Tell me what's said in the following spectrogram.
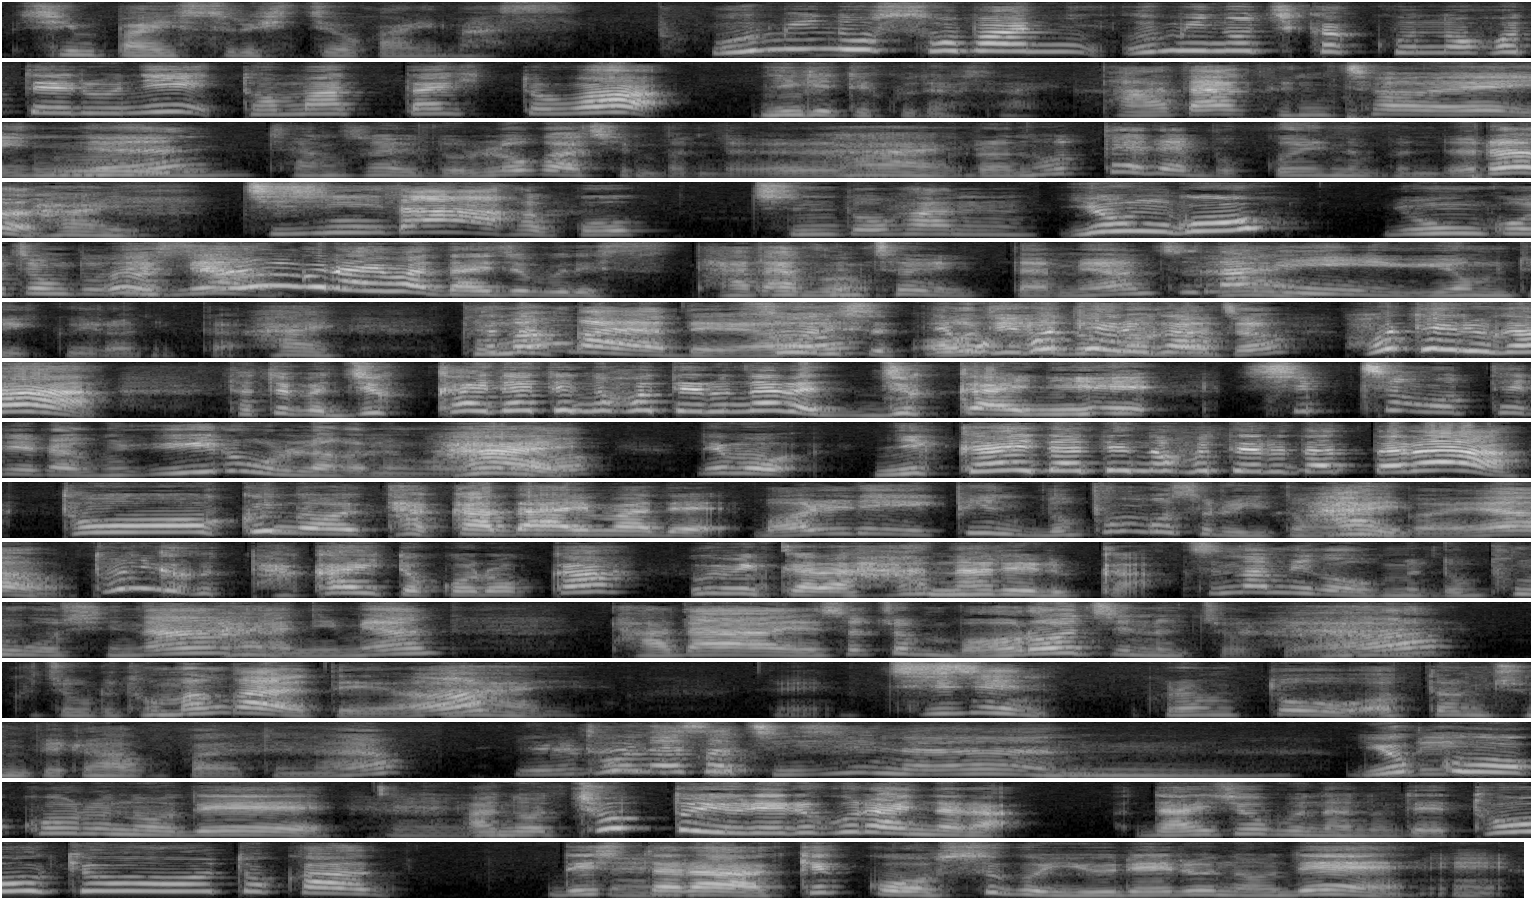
心配する必要があります。海のそばに、海の近くのホテルに泊まった人は 逃げてください。 바다 근처에 있는 음. 장소에 놀러 가신 분들, 하이. 그런 호텔에 묵고 있는 분들은 はい。 지진이다 하고 진도 한 4号 용고 정도 うん、3 되면 ぐらいは大丈夫です。 바다 多分 근처에 있다면 쓰나미 위험도 있고 이러니까 はい。ただ、 도망가야 돼요. 네. 소리스. 어디로 호텔가- 도망가죠? ホテルが、例えば10階建てのホテルなら10階に。 10층 호텔이라고 위로 올라가는 거예요. はい。 でも、2階建てのホテルだったら、遠くの高台まで。 멀리 핀 높은 곳으로 이동하는 하이. 거예요. とにかく高いところか、海から離れるか。 쓰나미가 오면 높은 곳이나 하이. 아니면 바다에서 좀 멀어지는 쪽이요. 하이. 그쪽으로 도망가야 돼요. はい。 네. 지진. 그럼 또 어떤 준비를 하고 가야 되나요? 일본에서 지진은 うんよく起こるので、 네. あの、ちょっと揺れるぐらいなら大丈夫なので、東京とかでしたら結構すぐ揺れるので、 예.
